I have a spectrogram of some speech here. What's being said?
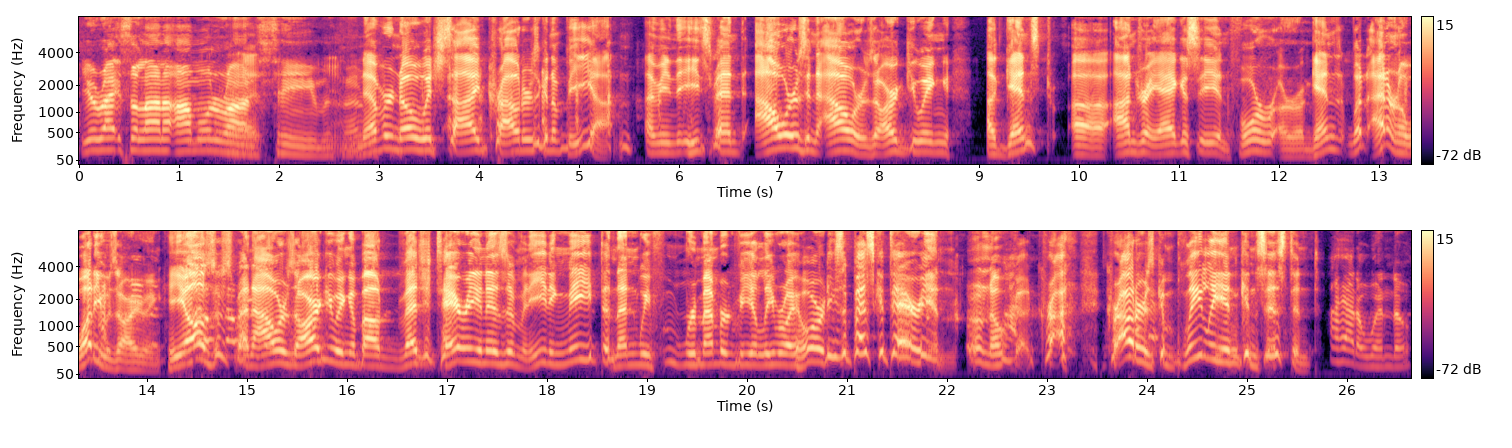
You're right, Solana. I'm on Ron's team. Never know which side Crowder's going to be on. I mean, he spent hours and hours arguing against uh, Andre Agassi and for or against what I don't know what he was arguing. He also spent hours arguing about vegetarianism and eating meat, and then we f- remembered via Leroy Hoard he's a pescatarian. I don't know. Crowder is completely inconsistent. I had a window.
